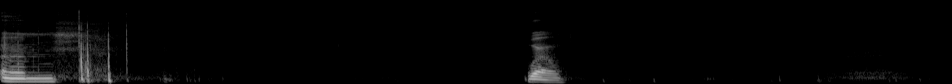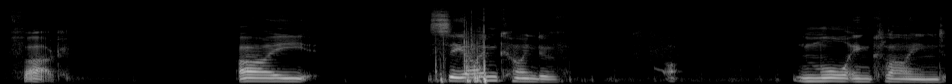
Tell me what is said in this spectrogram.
Um. Well. Fuck. I see. I'm kind of more inclined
